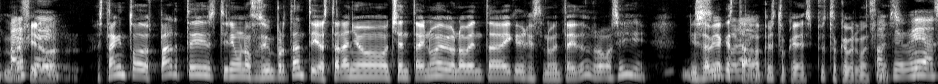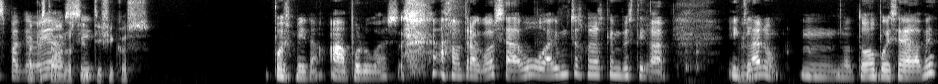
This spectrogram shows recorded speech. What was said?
me refiero, están en todas partes, tienen una función importante y hasta el año 89 o 90, ¿y qué dijiste? 92 o algo así. Ni sabía que estaba, pero esto qué es, pero esto qué vergüenza es. Para que veas, para que veas. estaban los científicos. Pues mira, a por uvas. a otra cosa. Uh, hay muchas cosas que investigar. Y mm. claro, mm, no todo puede ser a la vez.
